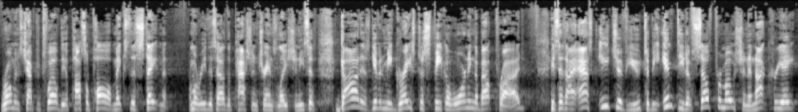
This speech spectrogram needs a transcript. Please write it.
Romans chapter 12, the Apostle Paul makes this statement. I'm going to read this out of the Passion Translation. He says, God has given me grace to speak a warning about pride. He says, I ask each of you to be emptied of self promotion and not create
